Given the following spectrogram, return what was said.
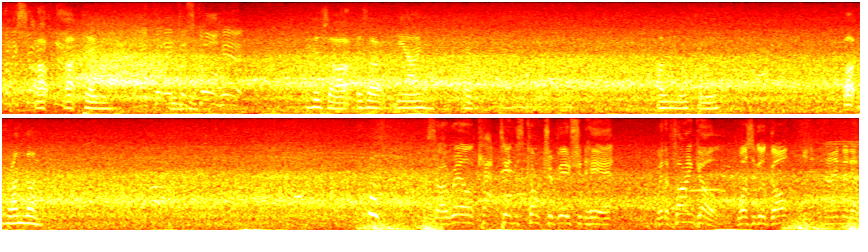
Got his shot That, that time. They've got him to score here. Who's that? Is that Niang? Or... I'm not sure. What's Rondon? So a real captain's contribution here with a fine goal. Was a good goal. came at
